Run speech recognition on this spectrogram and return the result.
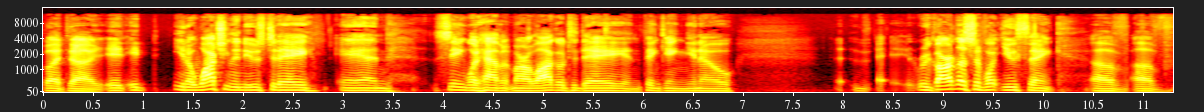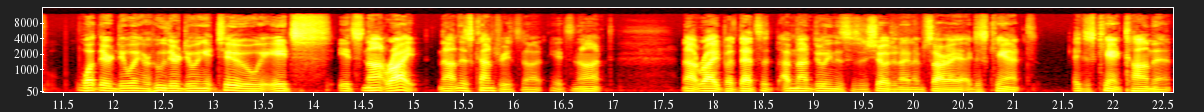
But uh, it it you know watching the news today and seeing what happened at Mar-a-Lago today and thinking you know regardless of what you think of of what they're doing or who they're doing it to, it's it's not right. Not in this country. It's not. It's not not right. But that's. i am not doing this as a show tonight. I'm sorry. I, I just can't. I just can't comment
